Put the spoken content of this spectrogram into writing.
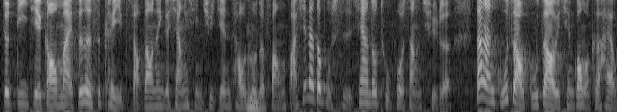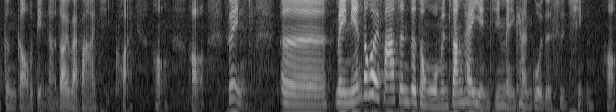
就低阶高卖，真的是可以找到那个箱型区间操作的方法。嗯、现在都不是，现在都突破上去了。当然，古早古早以前光宝科还有更高点呢，到一百八十几块。好，好，所以呃，每年都会发生这种我们张开眼睛没看过的事情。好，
